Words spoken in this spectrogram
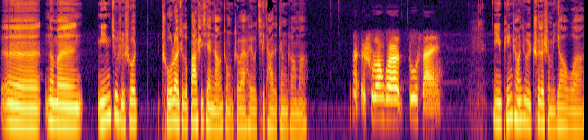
嗯，那么。您就是说，除了这个八十线囊肿之外，还有其他的症状吗？那输卵管堵塞。你平常就是吃的什么药物啊？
